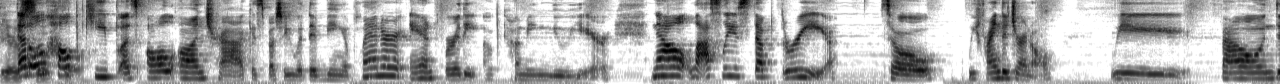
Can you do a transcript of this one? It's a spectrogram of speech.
That'll so help cool. keep us all on track, especially with it being a planner and for the upcoming new year. Now, lastly, step three. So we find a journal. We found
